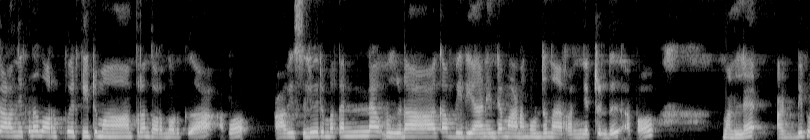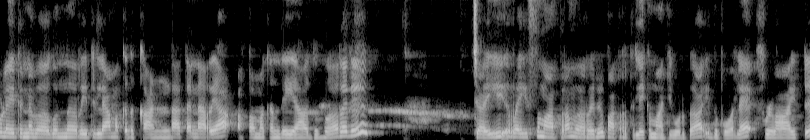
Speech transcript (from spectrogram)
കളഞ്ഞിക്കണമെന്ന് ഉറപ്പ് വരുത്തിയിട്ട് മാത്രം തുറന്നു കൊടുക്കുക. അപ്പോൾ ആ വിസിൽ വരുമ്പോൾ തന്നെ വീടാകെ ബിരിയാണിന്റെ മണം കൊണ്ട് നിറഞ്ഞിട്ടുണ്ട്. അപ്പോൾ നല്ല അടിപൊളിയായിട്ട് തന്നെ വേഗമൊന്നും ഏറിയിട്ടില്ല നമുക്കത് കണ്ടാൽ തന്നെ അറിയാം. അപ്പം നമുക്ക് എന്ത് ചെയ്യാം? അത് വേറൊരു ചൈ റൈസ് മാത്രം വേറൊരു പാത്രത്തിലേക്ക് മാറ്റി കൊടുക്കുക. ഇതുപോലെ ഫുള്ളായിട്ട്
